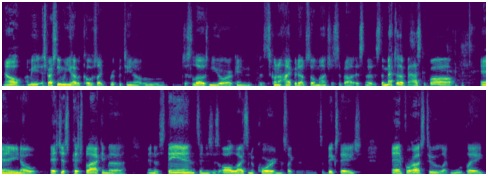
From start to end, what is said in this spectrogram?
No, I mean, especially when you have a coach like Rick Pitino who just loves New York and it's going to hype it up so much. It's about it's it's the mecca of basketball, and you know it's just pitch black in the in the stands and it's just all lights in the court and it's like it's a big stage and for us too like when we played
